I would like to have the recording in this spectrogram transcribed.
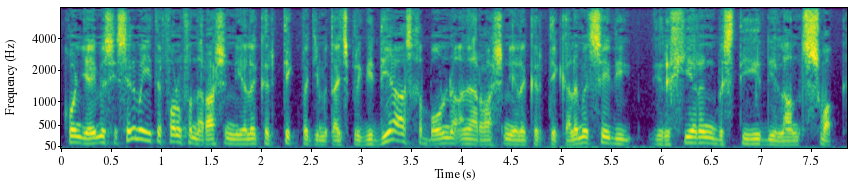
kon jy mens sê maar jy het 'n vorm van rasionele kritiek wat jy moet uitspreek. Die DA is gebonde aan 'n rasionele kritiek. Hulle moet sê die die regering bestuur die land swak.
